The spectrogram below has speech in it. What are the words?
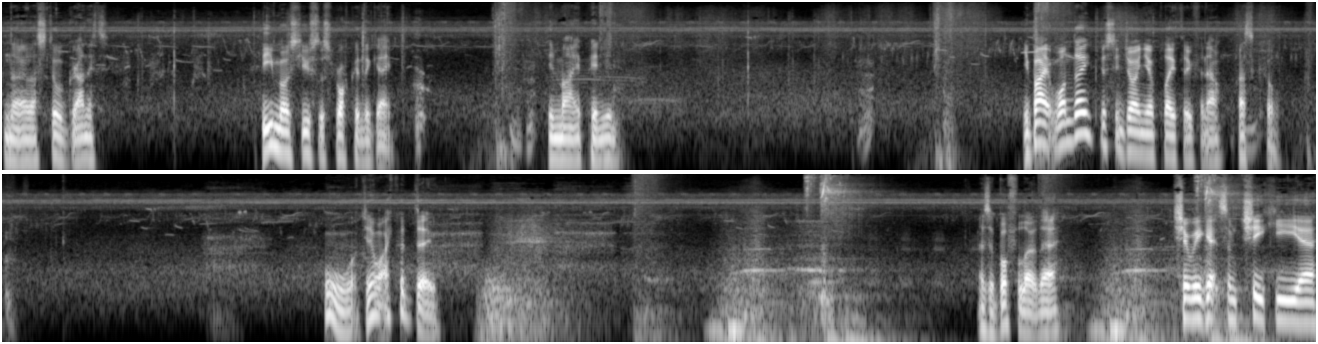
no, that's still granite. The most useless rock in the game. In my opinion. You buy it one day, just enjoying your playthrough for now. That's cool. Ooh, do you know what I could do? There's a buffalo there. Shall we get some cheeky... Uh...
